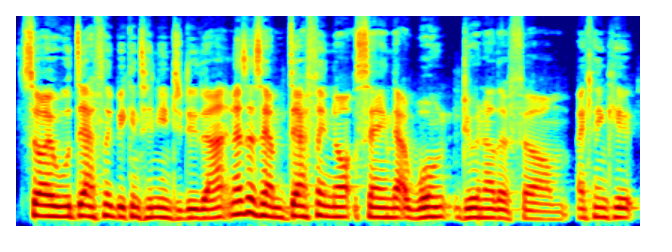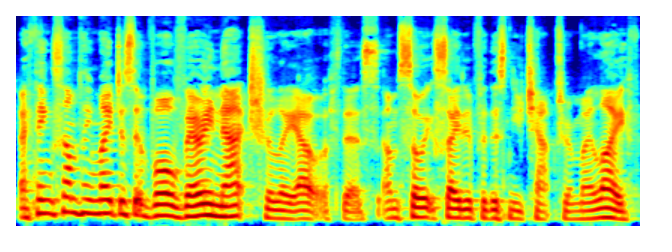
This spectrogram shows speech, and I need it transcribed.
So I will definitely be continuing to do that. And as I say, I'm definitely not saying that I won't do another film. I think it, I think something might just evolve very naturally out of this. I'm so excited for this new chapter in my life.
